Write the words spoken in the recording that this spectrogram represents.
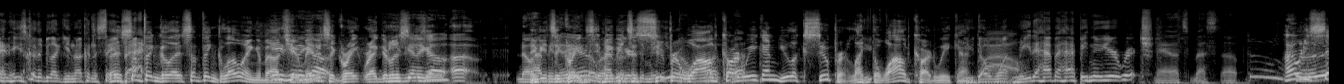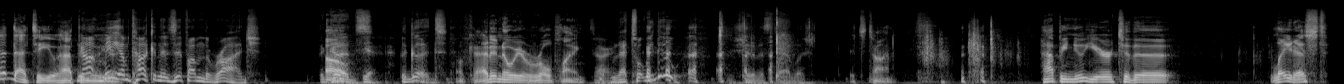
And he's going to be like, you're not going to say there's it back? something gl- there's something glowing about He's you. gonna Maybe go- it's a great regular He's going to season. go, uh, no, maybe Happy it's a New great. Year? Maybe it's a Happier to me? super No, wild what- card what? weekend. You look super, like the wild card weekend. You don't want me to have a Happy New Year, Rich? Man, that's messed up. I already said that to you. Happy New Year. Not New me. Year. I'm talking as if I'm the Rog. The Oh. goods. Yeah, the goods. Okay, I didn't know we were role playing. Sorry. That's what we do. You should have established. It's time. Happy New Year to the latest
